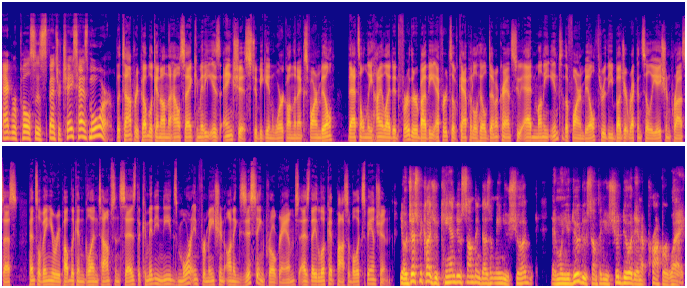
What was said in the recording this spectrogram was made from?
AgriPulse's Spencer Chase has more. The top Republican on the House Ag Committee is anxious to begin work on the next farm bill. That's only highlighted further by the efforts of Capitol Hill Democrats to add money into the farm bill through the budget reconciliation process. Pennsylvania Republican Glenn Thompson says the committee needs more information on existing programs as they look at possible expansion. You know, just because you can do something doesn't mean you should. And when you do do something, you should do it in a proper way.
